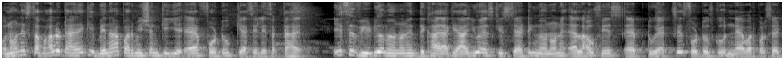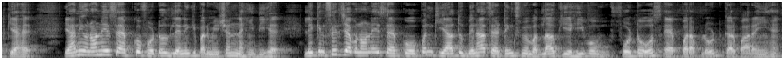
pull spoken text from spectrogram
उन्होंने सवाल उठाया कि बिना परमिशन के ये ऐप फ़ोटो कैसे ले सकता है? इस वीडियो में उन्होंने दिखाया कि आईओएस की सेटिंग में उन्होंने allow face app to access photos को नेवर पर सेट किया है। यानी उन्होंने इस ऐप को फ़ोटोज़ लेने की परमिशन नहीं दी है। लेकिन फिर जब उन्होंने इस ऐप को ओपन किया तो बिना सेटिंग्स में बदलाव किए ही वो फ़ोटो उस ऐप पर अपलोड कर पा रही हैं।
